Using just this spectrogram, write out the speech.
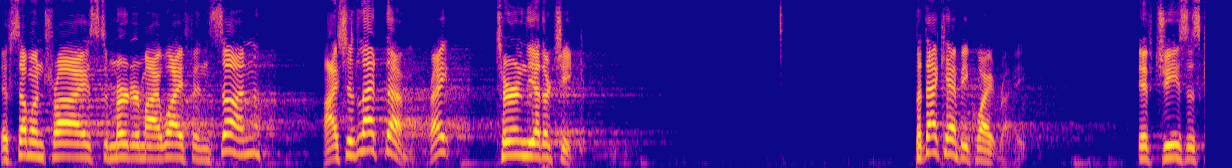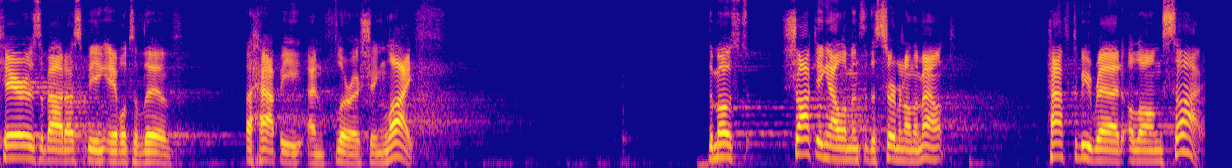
if someone tries to murder my wife and son, I should let them, right? Turn the other cheek. But that can't be quite right if Jesus cares about us being able to live a happy and flourishing life. The most shocking elements of the Sermon on the Mount have to be read alongside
